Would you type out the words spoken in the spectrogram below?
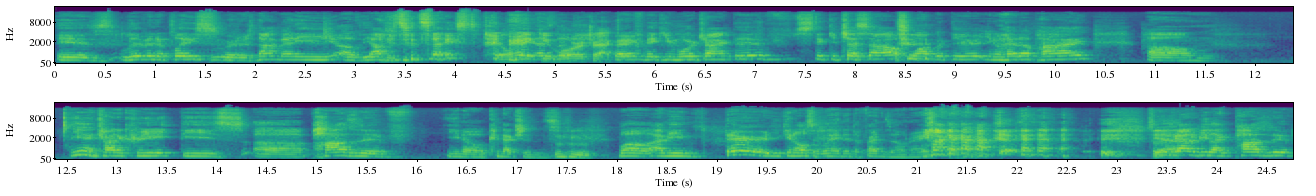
is live in a place where there's not many of the opposite sex. It'll right? make That's you the- more attractive. Right, make you more attractive. Stick your chest out. Walk with your you know head up high. Um, yeah, and try to create these uh, positive you know connections. Mm-hmm. Well, I mean, there you can also land in the friend zone, right? so Yeah. there's got to be like positive,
